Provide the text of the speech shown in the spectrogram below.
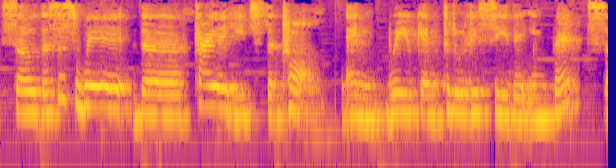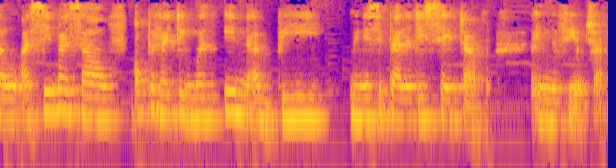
So this is where the tire hits the top and where you can truly see the impact. So I see myself operating within a B municipality set up in the future.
